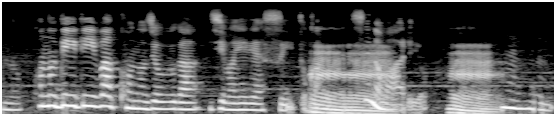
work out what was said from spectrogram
の、この DD はこのジョブが一番やりやすいとか、うんそういうのはあるよ。うん。うんうん。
